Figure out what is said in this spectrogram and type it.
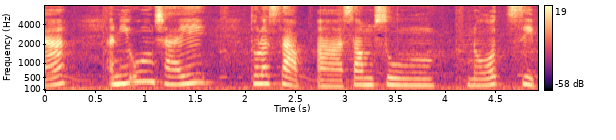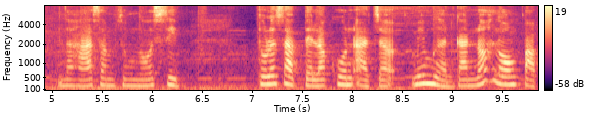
นะ อันนี้อุ้มใช้ โทรศัพท์อ่า Samsung Note 10 นะคะ Samsung Note 10 โทรศัพท์แต่ละคนอาจจะไม่เหมือนกันเนาะลองปรับ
